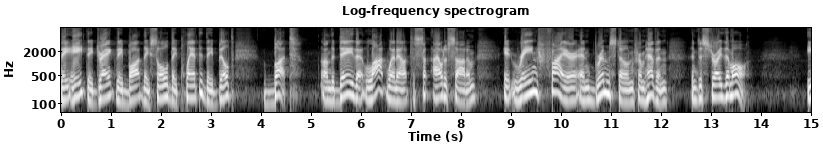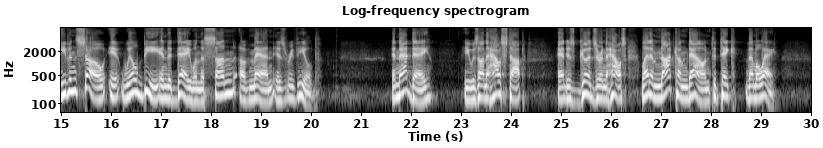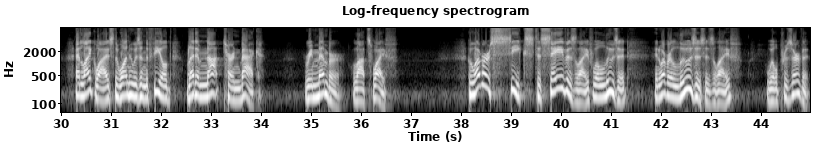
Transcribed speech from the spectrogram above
They ate, they drank, they bought, they sold, they planted, they built. But on the day that Lot went out, to, out of Sodom, it rained fire and brimstone from heaven and destroyed them all. Even so, it will be in the day when the Son of Man is revealed. In that day, he was on the housetop and his goods are in the house, let him not come down to take them away. And likewise, the one who is in the field, let him not turn back. Remember Lot's wife. Whoever seeks to save his life will lose it, and whoever loses his life will preserve it.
